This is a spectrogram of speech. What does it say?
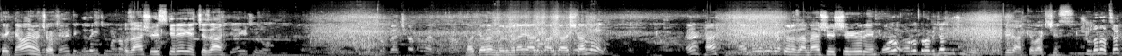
Tekne var mı çok? Evet tekneyle geçin oradan. O zaman şu iskeleye geçeceğiz abi. Geri geçin o zaman. Yok ben çıkarttım artık. Bakalım mırmıra geldik arkadaşlar. Ha? Dur o zaman ben şu işi bir vurayım. Orada, orada durabileceğiz mi şimdi? Bir dakika bakacağız. Şuradan atsak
